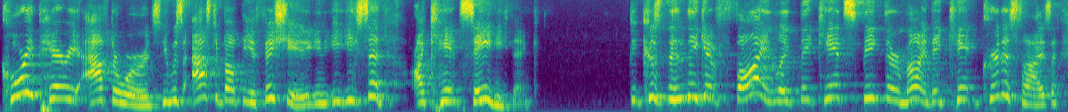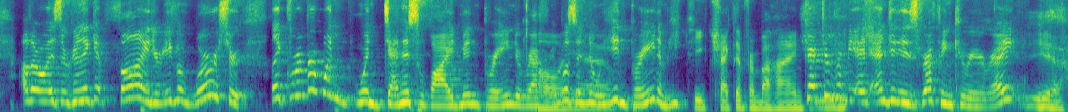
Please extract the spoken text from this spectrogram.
Corey Perry afterwards, he was asked about the officiating and he, he said, I can't say anything because then they get fined. Like they can't speak their mind. They can't criticize. Otherwise, they're going to get fined or even worse. Or like, remember when when Dennis Wideman brained a referee? Oh, wasn't yeah. no, he didn't brain him. He he checked him from behind. Checked him from and ended his refing career, right? Yeah.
